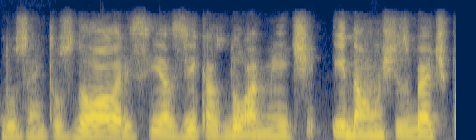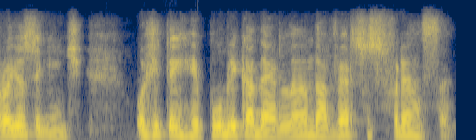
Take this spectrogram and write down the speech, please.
200 dólares. E as dicas do Amit e da 1xBet Pro é o seguinte: hoje tem República da Irlanda versus França,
